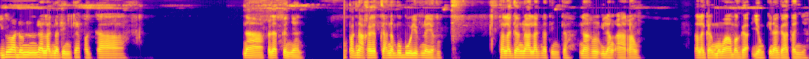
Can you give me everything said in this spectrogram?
Sigurado lalagnatin ka pagka nakagat ka niyan. Pag nakagat ka, nabubuyog na yon talagang lalagnatin ka ng ilang araw. Talagang mamamaga yung kinagatan niya.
